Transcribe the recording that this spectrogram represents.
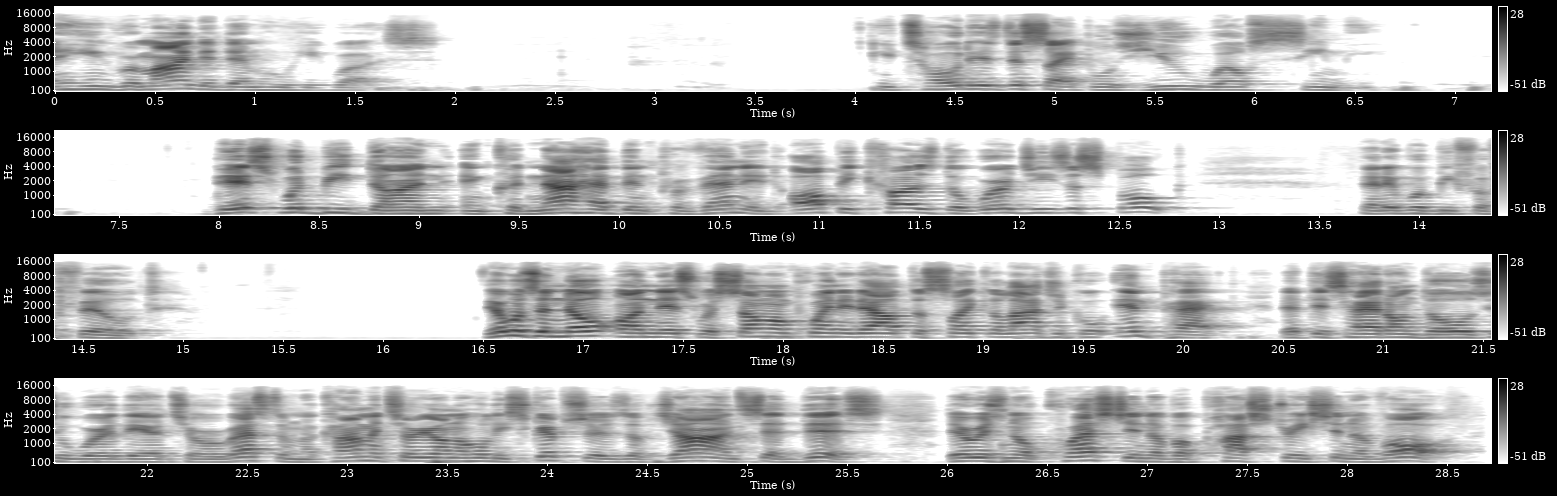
and He reminded them who He was. He told His disciples, You will see me. This would be done and could not have been prevented, all because the word Jesus spoke that it would be fulfilled. There was a note on this where someone pointed out the psychological impact that this had on those who were there to arrest him. A commentary on the Holy Scriptures of John said this There is no question of a prostration of all.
